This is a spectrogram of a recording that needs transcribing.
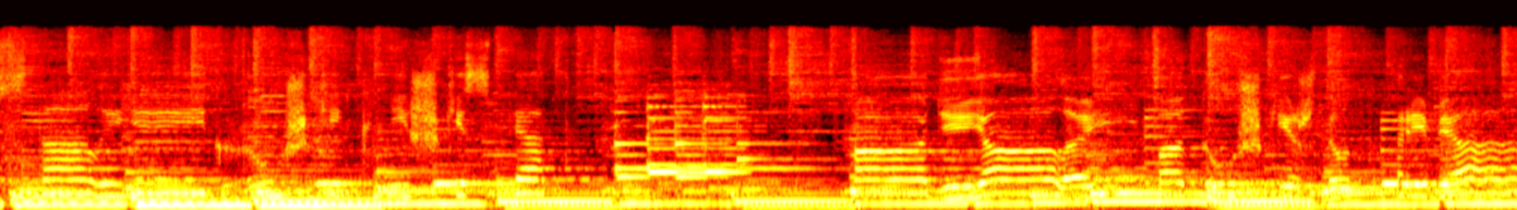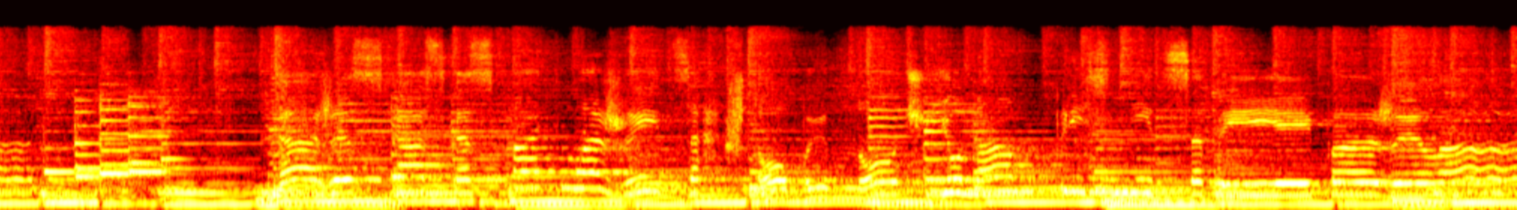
Усталые игрушки, книжки спят. Одеяло и подушки ждут ребят. Даже сказка спать ложится, чтобы ночью нам присниться, ты ей пожелай.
